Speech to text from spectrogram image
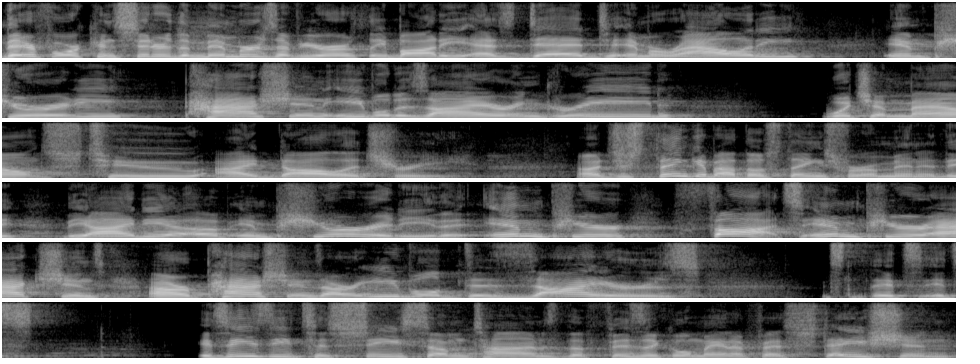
Therefore, consider the members of your earthly body as dead to immorality, impurity, passion, evil desire, and greed which amounts to idolatry. Uh, just think about those things for a minute. The, the idea of impurity, the impure thoughts, impure actions, our passions, our evil desires. It's, it's, it's, it's easy to see sometimes the physical manifestation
